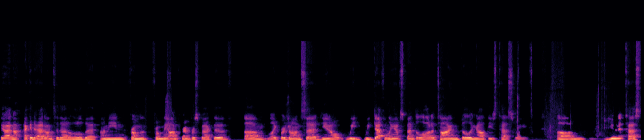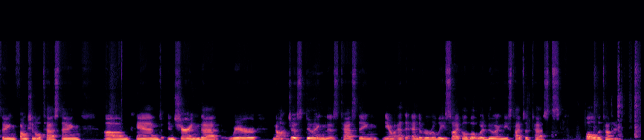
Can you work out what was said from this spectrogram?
yeah, and I could add on to that a little bit. I mean, from from the on-prem perspective, um, like Rajan said, you know, we we definitely have spent a lot of time building out these test suites, um, unit testing, functional testing, um, and ensuring that we're not just doing this testing, you know, at the end of a release cycle, but we're doing these types of tests all the time.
